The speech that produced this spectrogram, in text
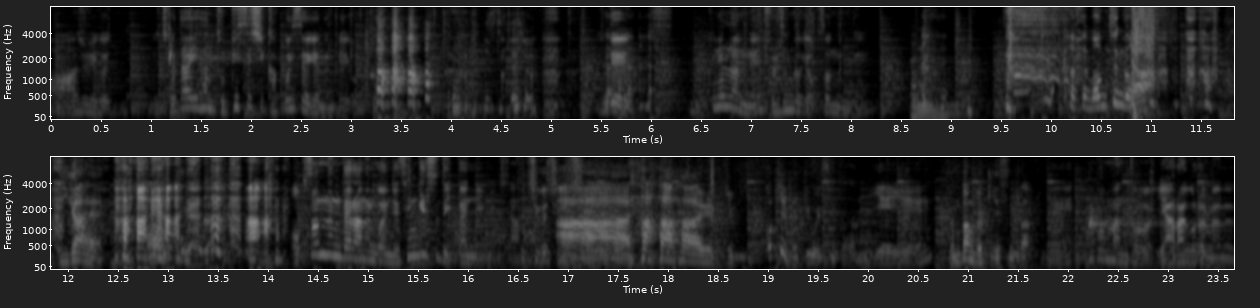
아, 아주 이거 제다이 한 두 피스씩 갖고 있어야겠는데 이거. 근데 큰일 났네. 줄 생각이 없었는데. 갑자기 멈춘 거. 야, 봐. 네가 해. 아, 아 없었는데라는 건 이제 생길 수도 있다는 얘기잖아. 그치, 그치, 아, 하하하. 지금 껍질 벗기고 있습니다, 사장님. 예예. 금방 벗기겠습니다. 네. 한 번만 더 야라 그러면은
